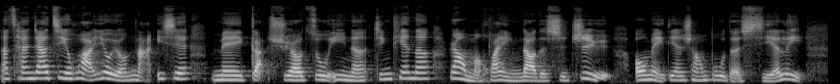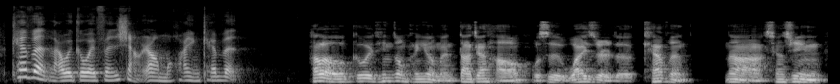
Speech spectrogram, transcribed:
那参加计划又有哪一些 mega 需要注意呢？今天呢，让我们欢迎到的是智宇欧美电商部的协理 Kevin 来为各位分享。让我们欢迎 Kevin。Hello，各位听众朋友们，大家好，我是 Wiser 的 Kevin。那相信。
